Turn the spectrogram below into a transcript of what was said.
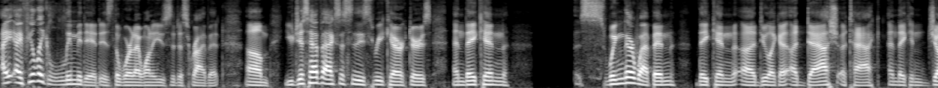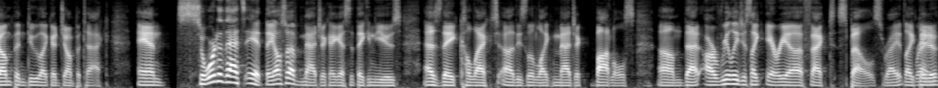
I, I feel like limited is the word I want to use to describe it. Um, you just have access to these three characters, and they can swing their weapon. They can uh, do like a, a dash attack, and they can jump and do like a jump attack. And sort of that's it. They also have magic, I guess, that they can use as they collect uh, these little like magic bottles um, that are really just like area effect spells, right? Like they do,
